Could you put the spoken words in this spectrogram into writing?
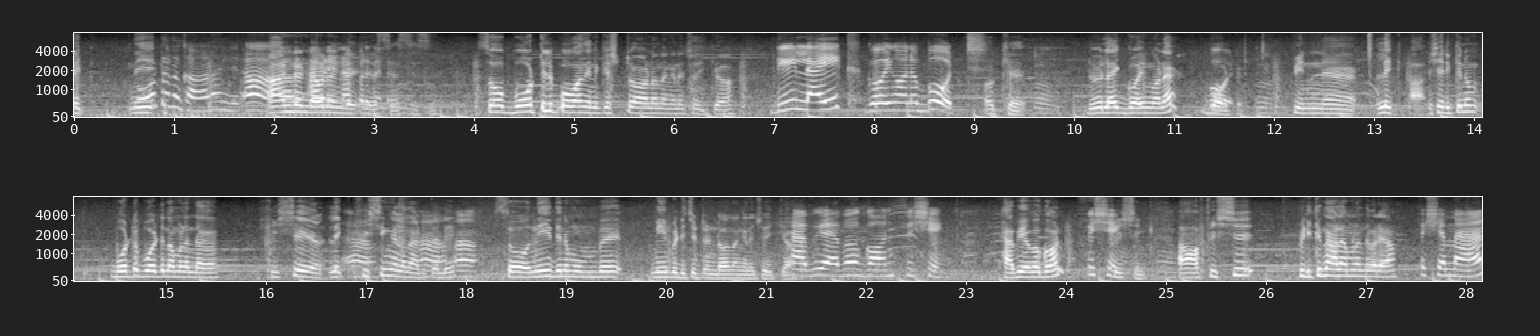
ലൈക്ക് നീ ഉണ്ട്, അവിടെ ഉണ്ട്. സോ ബോട്ടിൽ പോവാൻ എനിക്ക് ഇഷ്ടമാണെന്ന് അങ്ങനെ ചോദിക്കുക do like going on a boat? Okay do you like going on a boat പിന്നെ ലൈക്ക് ശരിക്കും ബോട്ട് പോയിട്ട് നമ്മൾ എന്താ ഫിഷ് ലൈക് ഫിഷിംഗ് അല്ല നടത്തൽ. സോ നീ ഇതിനു മുമ്പ് മീൻ പിടിച്ചിട്ടുണ്ടോ എന്ന് അങ്ങനെ ചോദിക്കാം have you ever gone fishing have you ever gone. Fishing ആ ഫിഷ് പിടിക്കുന്ന ആളെ നമ്മൾ എന്താ പറയാ? ഫിഷർമാൻ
